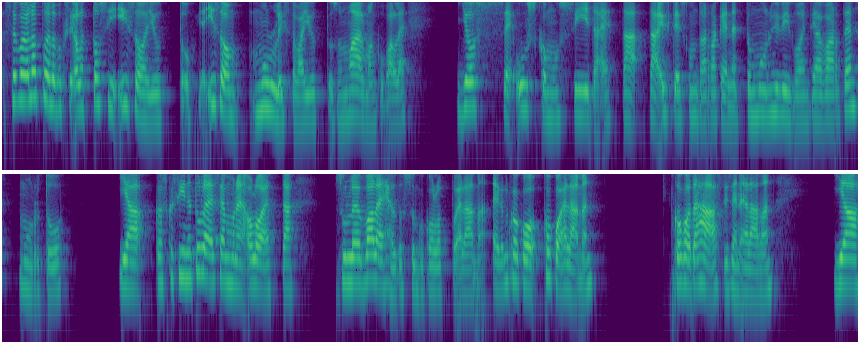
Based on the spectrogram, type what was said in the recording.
se voi loppujen lopuksi olla tosi iso juttu ja iso mullistava juttu sun maailmankuvalle – jos se uskomus siitä, että tämä yhteiskunta on rakennettu mun hyvinvointia varten, murtuu. Ja koska siinä tulee semmoinen olo, että sulle on valeheltu sun koko loppuelämä, koko, koko elämän, koko tähän asti sen elämän. Ja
